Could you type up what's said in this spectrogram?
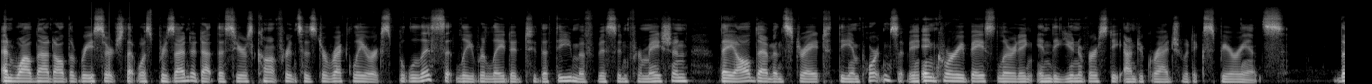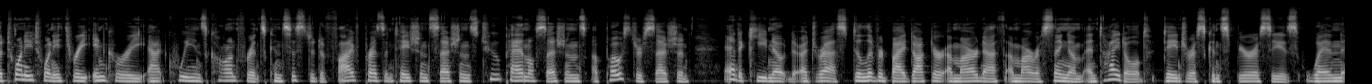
And while not all the research that was presented at this year's conference is directly or explicitly related to the theme of misinformation, they all demonstrate the importance of inquiry based learning in the university undergraduate experience. The 2023 Inquiry at Queen's conference consisted of five presentation sessions, two panel sessions, a poster session, and a keynote address delivered by Dr. Amarnath Amarasingam entitled Dangerous Conspiracies When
